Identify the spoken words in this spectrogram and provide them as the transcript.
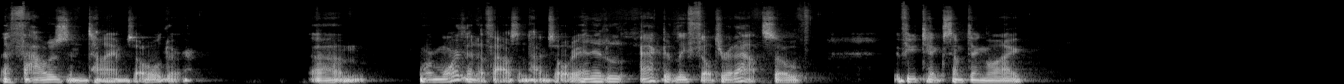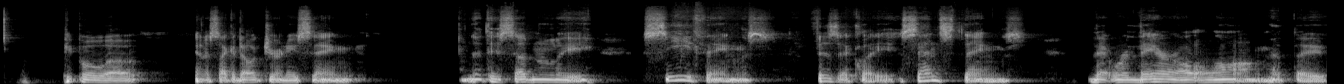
a thousand times older. Um, more than a thousand times older, and it'll actively filter it out. So if you take something like people uh, in a psychedelic journey saying that they suddenly see things physically, sense things that were there all along, that they,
